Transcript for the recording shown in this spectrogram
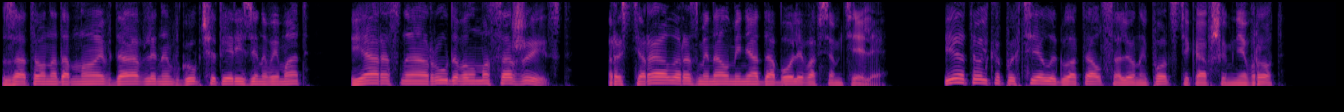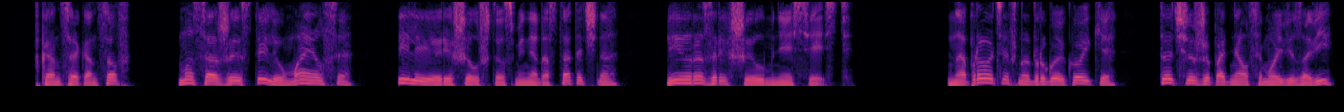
Зато надо мной, вдавленным в губчатый резиновый мат, Яростно орудовал массажист, растирал и разминал меня до боли во всем теле. Я только пыхтел и глотал соленый пот, стекавший мне в рот. В конце концов, массажист или умаялся, или решил, что с меня достаточно, и разрешил мне сесть. Напротив, на другой койке, тотчас же поднялся мой визави,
